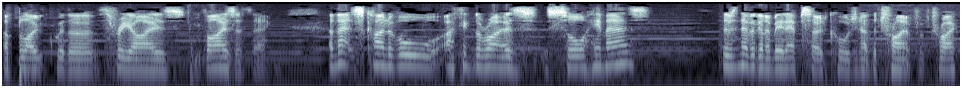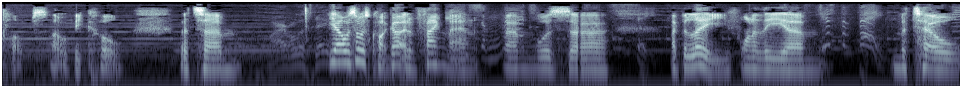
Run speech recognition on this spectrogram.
a bloke with a three eyes visor thing, and that's kind of all I think the writers saw him as. There's never going to be an episode called, you know, the Triumph of Triclops. That would be cool, but um, yeah, I was always quite gutted. And Fangman um, was, uh, I believe, one of the um, Mattel,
